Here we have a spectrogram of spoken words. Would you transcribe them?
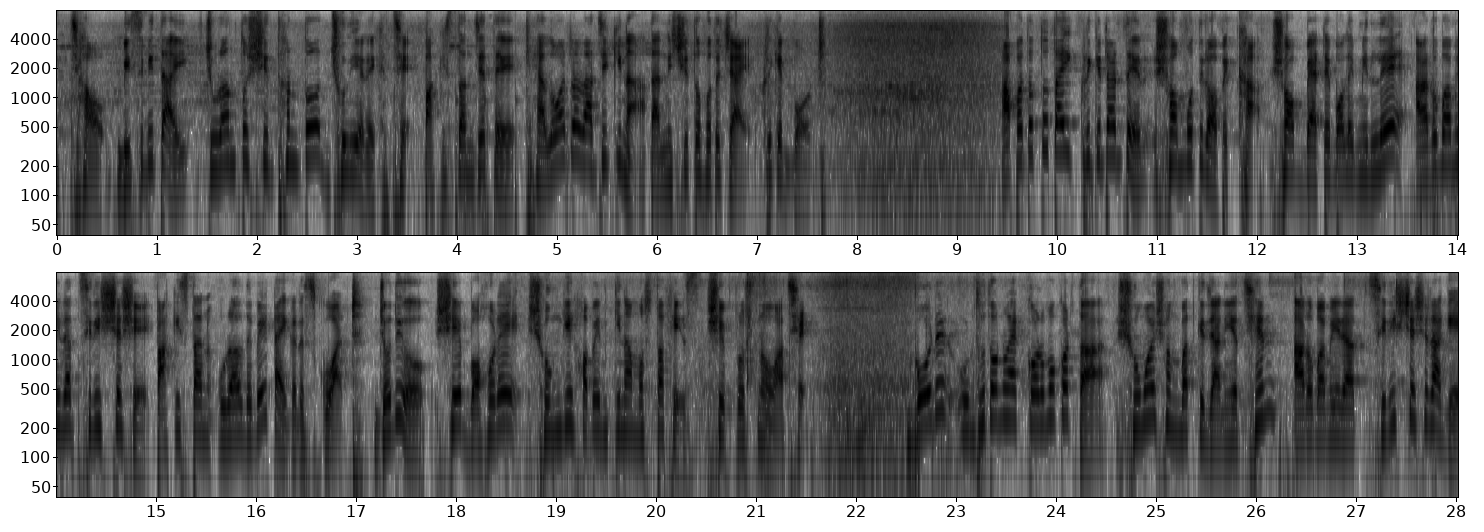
ইচ্ছাও। বিসিবি তাই চূড়ান্ত সিদ্ধান্ত ঝুলিয়ে রেখেছে। পাকিস্তান যেতে খেলোয়াড়রা রাজি কিনা তা নিশ্চিত হতে চায় ক্রিকেট বোর্ড। আপাতত তাই ক্রিকেটারদের সম্মতির অপেক্ষা। সব ব্যাটে বলে মিললে আরব আমিরাত সিরিজ শেষে পাকিস্তান উড়াল দেবে টাইগার স্কোয়াড। যদিও সে বহরে সঙ্গী হবেন কিনা মোস্তাফিজ, সে প্রশ্নও আছে। বোর্ডের ঊর্ধ্বতন এক কর্মকর্তা সময় সংবাদকে জানিয়েছেন, আরব আমিরাত সিরিজ শেষের আগে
